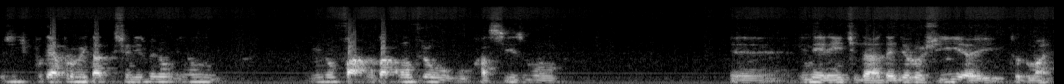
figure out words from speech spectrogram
a gente puder aproveitar do cristianismo e não, e não, e não, não dá contra o, o racismo é, inerente da, da, ideologia e tudo mais.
